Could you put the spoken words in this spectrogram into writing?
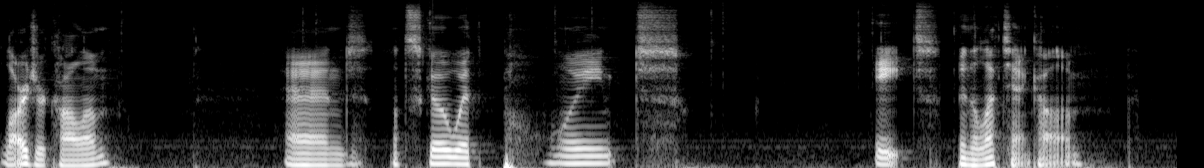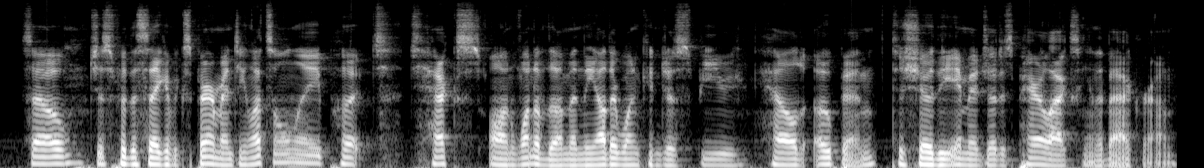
larger column. And let's go with 0.8 in the left-hand column. So just for the sake of experimenting, let's only put text on one of them and the other one can just be held open to show the image that is parallaxing in the background.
